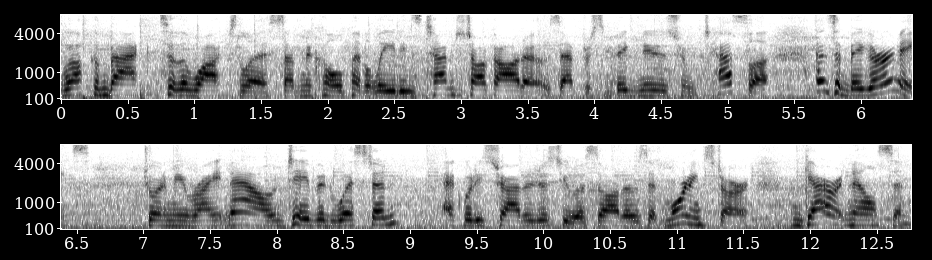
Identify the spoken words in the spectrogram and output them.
Welcome back to the watch list. I'm Nicole Petalides. Time to talk autos after some big news from Tesla and some big earnings. Joining me right now, David Whiston, equity strategist, U.S. Autos at Morningstar, and Garrett Nelson,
